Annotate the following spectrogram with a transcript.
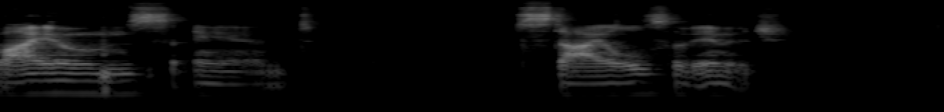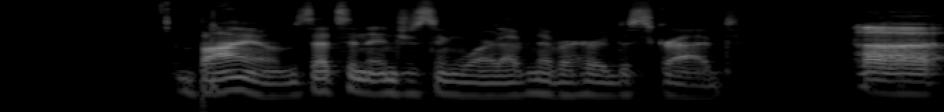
biomes and styles of image. Biomes, that's an interesting word I've never heard described. Uh,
